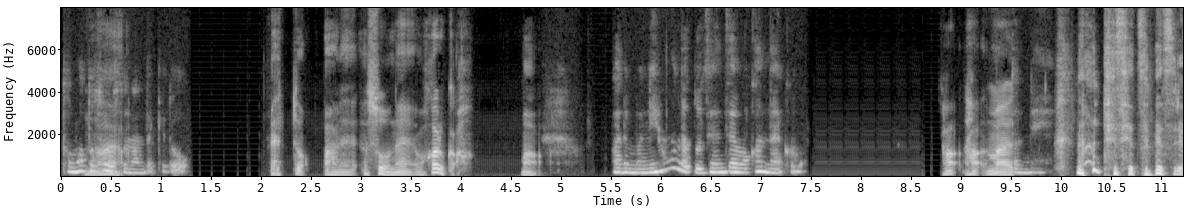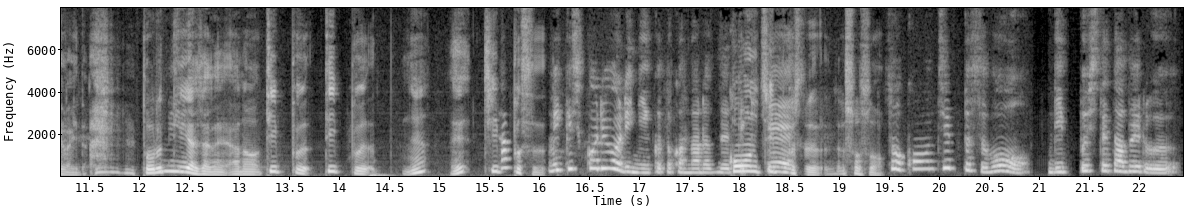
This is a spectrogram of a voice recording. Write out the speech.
トマトソースなんだけど。えっと、あれ、そうね、わかるか。まあ。あ、でも日本だと全然わかんないかも。あ、は、まあ、ね。なんて説明すればいいんだ。トルティーヤじゃない、あの、ティップ、ティップ、ねえ？チップス？メキシコ料理に行くと必ず出てきてコーンチップス、そうそう。そう、コーンチップスをディップして食べる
